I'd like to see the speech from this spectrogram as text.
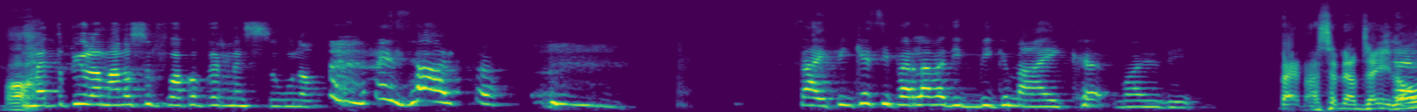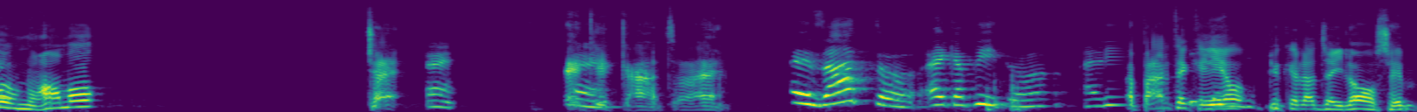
Boh. Non metto più la mano sul fuoco per nessuno. esatto. Sai, finché si parlava di Big Mike, voglio dire. Beh, ma se la J-Lo è un uomo... Cioè... Eh. E eh. che cazzo, eh? Esatto, hai capito? A parte che io, più che la J-Lo, sem-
